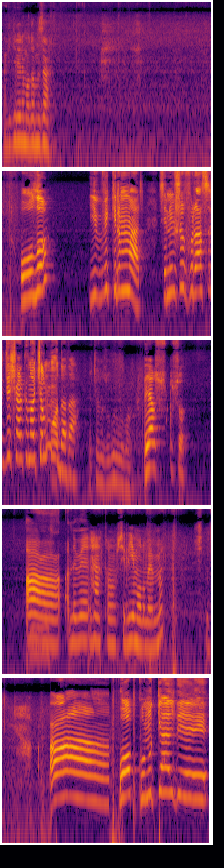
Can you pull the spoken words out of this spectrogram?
Hadi girelim odamıza. Oğlum iyi bir fikrim var. Senin şu Fransızca şarkını açalım mı odada? Açarız olur baba. Beyaz su. Aa, annemi, heh tamam sileyim oğlum evimi. Aa, hop konuk geldi.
